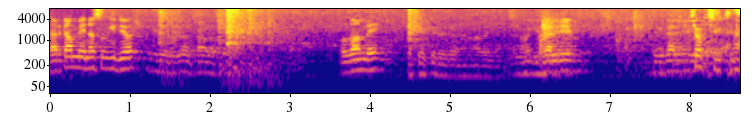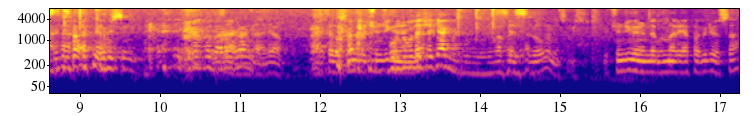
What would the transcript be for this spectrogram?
Serkan Bey nasıl gidiyor? Ozan Bey Teşekkür ederim abi. Güzelliğim, güzelliğim çok çirkinsin. güzel güzel yok. Arkadaşımız üçüncü Burnumu da gününde çeker misiniz? Nasıl? sessiz olur musunuz? Üçüncü gününde bunları yapabiliyorsa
